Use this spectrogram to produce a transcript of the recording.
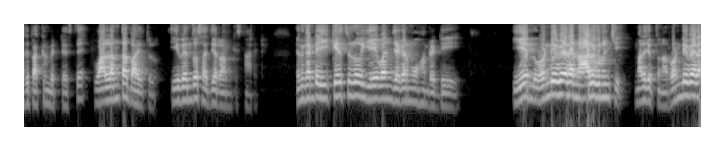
అది పక్కన పెట్టేస్తే వాళ్ళంతా బాధితులు. ఈవెందో సజ్జల రామకృష్ణారెడ్డి ఎందుకంటే ఈ కేసులో A one Jaganmohan Reddy A రెండు వేల నాలుగు నుంచి మళ్ళీ చెప్తున్నా రెండు వేల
